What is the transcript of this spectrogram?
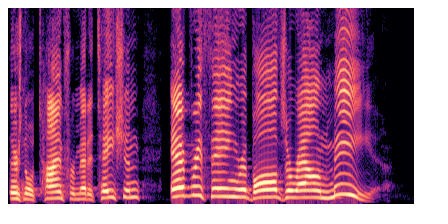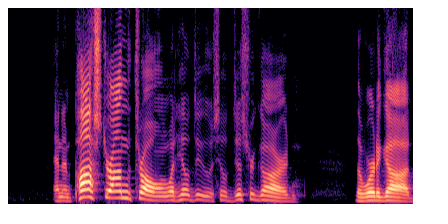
There's no time for meditation. Everything revolves around me. An impostor on the throne, what he'll do is he'll disregard the Word of God.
